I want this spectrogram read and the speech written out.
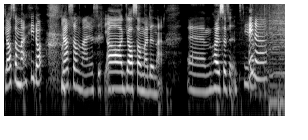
glad sommar, hejdå! Glad sommar Josefin! ja, glad sommar Lina. Um, ha det så fint. Hejdå! hejdå.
